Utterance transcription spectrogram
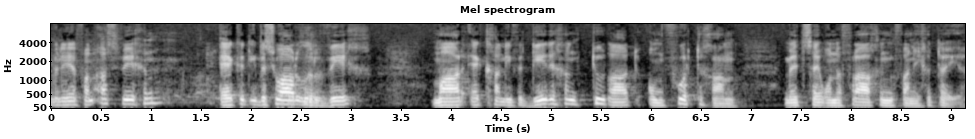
Meneer van Aswegen, ek het u beswaar oorweeg, maar ek gaan die verdediging toelaat om voort te gaan met sy ondervraging van die getuie.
